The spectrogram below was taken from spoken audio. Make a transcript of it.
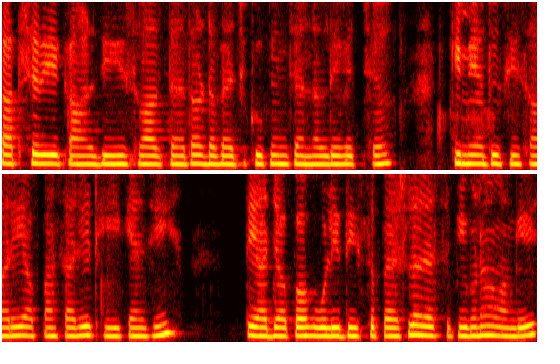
ਸਤਿ ਸ਼੍ਰੀ ਅਕਾਲ ਜੀ, ਸਵਾਗਤ ਹੈ ਤੁਹਾਡਾ ਵੈਜ ਕੁਕਿੰਗ ਚੈਨਲ ਦੇ ਵਿੱਚ। ਕਿਵੇਂ ਤੁਸੀਂ ਸਾਰੇ? ਆਪਾਂ ਸਾਰੇ ਠੀਕ ਹੈ ਜੀ। ਤੇ ਅੱਜ ਆਪਾਂ ਹੋਲੀ ਦੀ ਸਪੈਸ਼ਲ ਰੈਸਿਪੀ ਬਣਾਵਾਂਗੇ,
